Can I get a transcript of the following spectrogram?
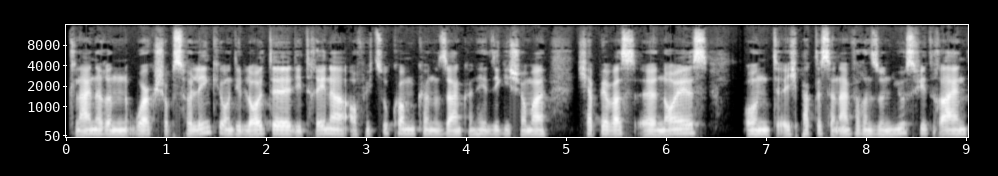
kleineren Workshops verlinke und die Leute, die Trainer auf mich zukommen können und sagen können, hey Sigi, schau mal, ich habe hier was äh, Neues und ich packe das dann einfach in so ein Newsfeed rein,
